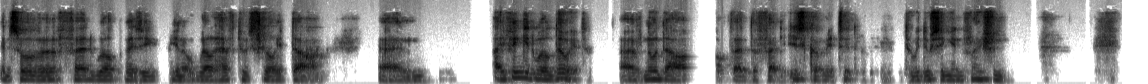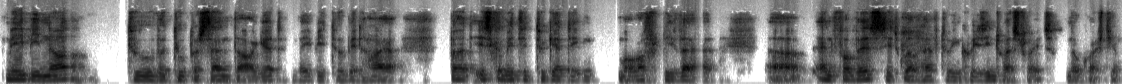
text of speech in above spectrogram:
And so the Fed will you know, will have to slow it down. And I think it will do it. I have no doubt that the Fed is committed to reducing inflation. Maybe not to the 2% target, maybe to a bit higher, but is committed to getting more roughly there. Uh, and for this, it will have to increase interest rates, no question.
